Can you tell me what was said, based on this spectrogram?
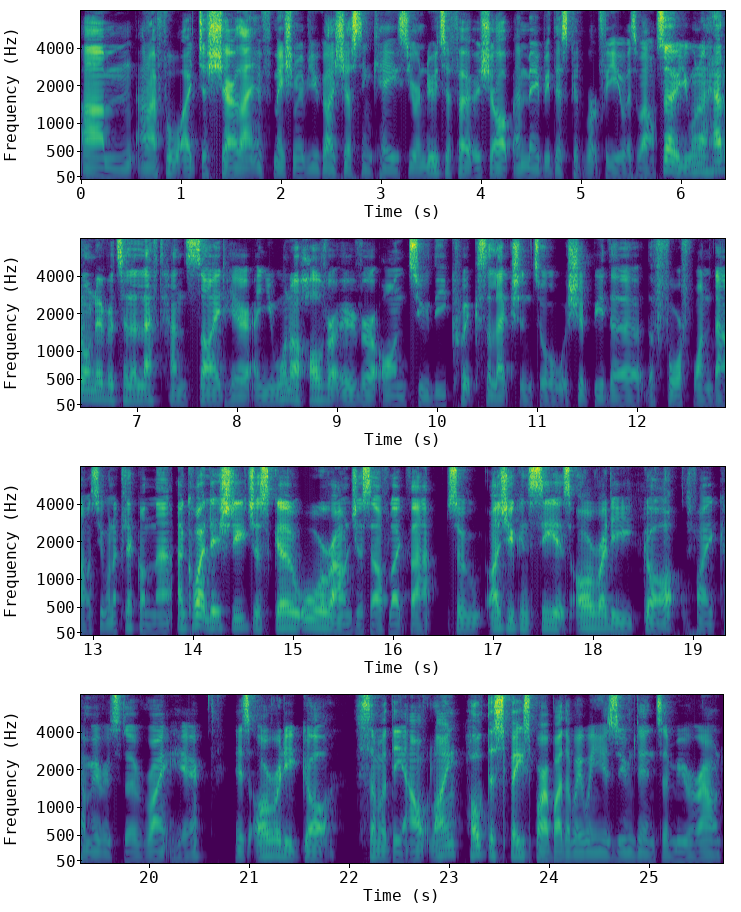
Um, and I thought I'd just share that information with you guys just in case you're new to Photoshop and maybe this could work for you as well. So you want to head on over to the left hand side here and you want to hover over onto the quick selection tool, which should be the, the fourth one down. So you want to click on that and quite literally just go all around yourself like that. So as you can see, it's already got, if I come over to the right here, it's already got some of the outline. Hold the spacebar, by the way, when you're zoomed in to move around.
